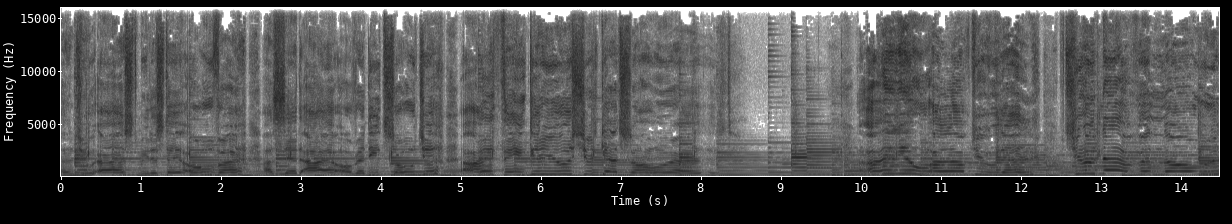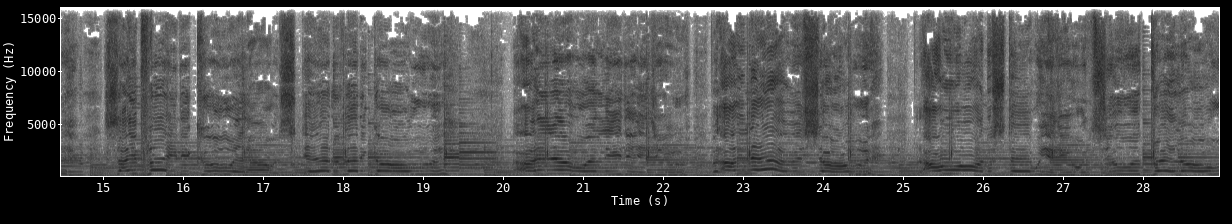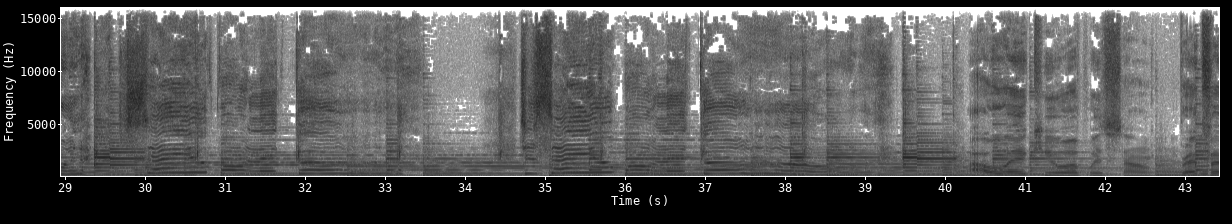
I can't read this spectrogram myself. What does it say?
And you asked me to stay over. I said I already told you. I think that you should get some rest. I knew I loved you then But you'd never know. Cause I played it cool and I was scared of letting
